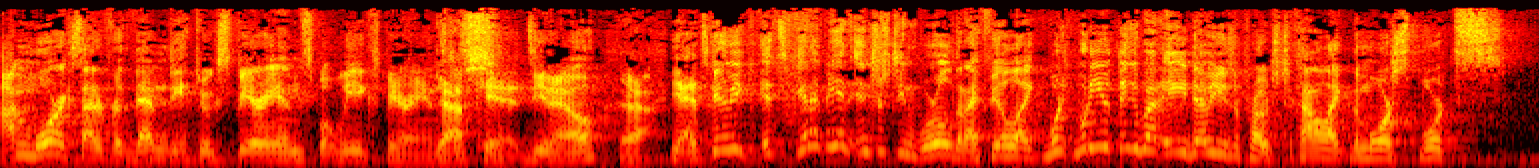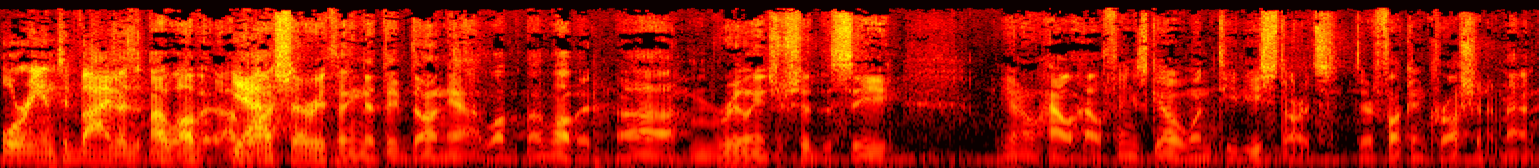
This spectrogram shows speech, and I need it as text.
I'm more excited for them to get to experience what we experienced Yes. as kids. You know? Yeah. Yeah. It's gonna be it's gonna be an interesting world, and I feel like what, what do you think about AEW's approach to kind of like the more sports oriented vibe? As, I love it. I've Yeah. watched everything that they've done. Yeah, I love. I love it. Uh, I'm really interested to see, you know, how how things go when TV starts. They're fucking crushing it, man.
